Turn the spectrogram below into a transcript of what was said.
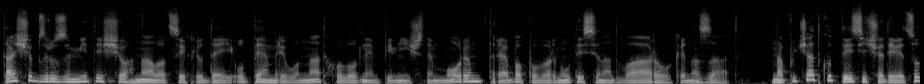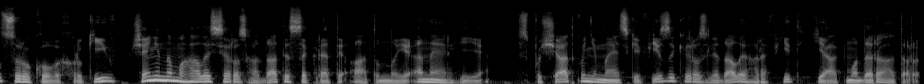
Та щоб зрозуміти, що гнало цих людей у темряву над холодним північним морем, треба повернутися на два роки назад. На початку 1940-х років вчені намагалися розгадати секрети атомної енергії. Спочатку німецькі фізики розглядали графіт як модератор,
